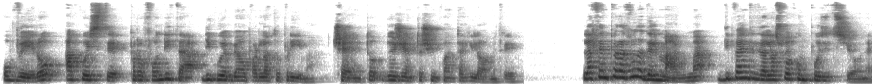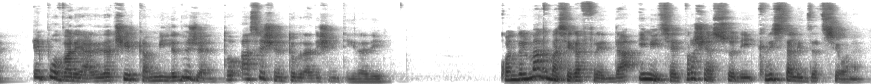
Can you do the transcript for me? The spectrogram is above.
ovvero a queste profondità di cui abbiamo parlato prima, 100-250 km. La temperatura del magma dipende dalla sua composizione e può variare da circa 1200 a 600 gradi centigradi. Quando il magma si raffredda inizia il processo di cristallizzazione.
